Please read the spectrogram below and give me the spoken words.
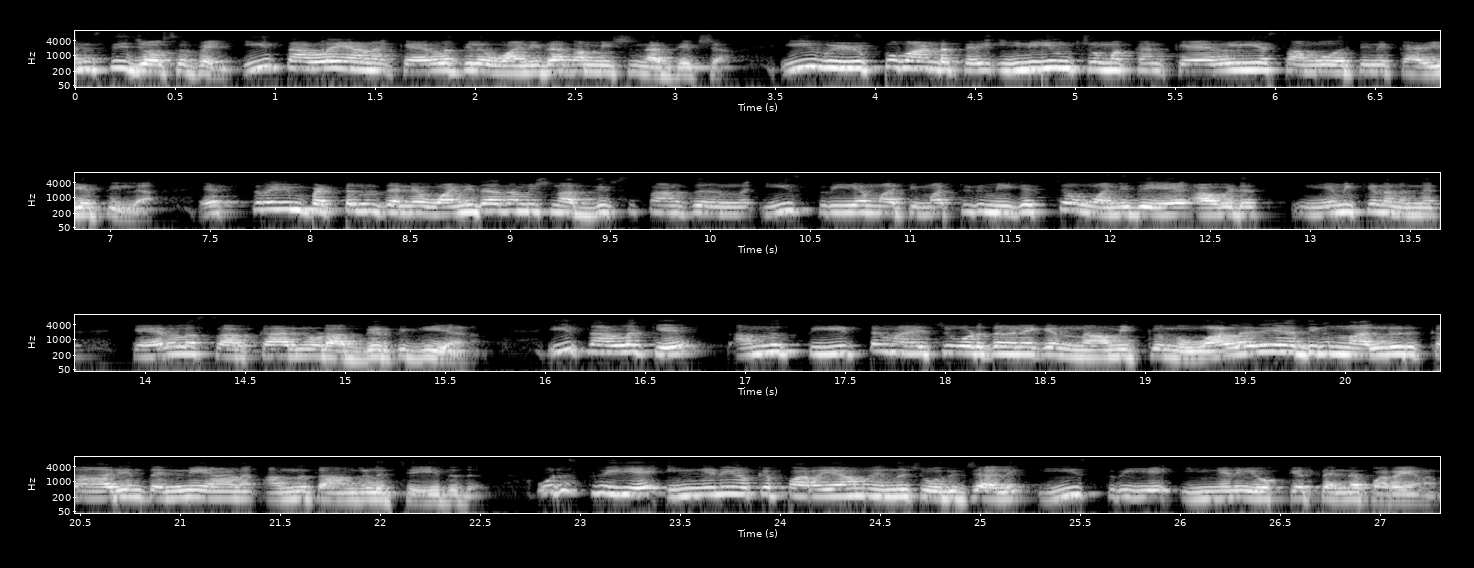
എം സി ജോസഫൈൻ. ഈ തള്ളയാണ് കേരളത്തിലെ വനിതാ കമ്മീഷൻ അധ്യക്ഷ. ഈ വിഴുപ്പ് പാണ്ഡത്തെ ഇനിയും ചുമക്കാൻ കേരളീയ സമൂഹത്തിന് കഴിയത്തില്ല. എത്രയും പെട്ടെന്ന് തന്നെ വനിതാ കമ്മീഷൻ അധ്യക്ഷ സ്ഥാനത്ത് നിന്ന് ഈ സ്ത്രീയെ മാറ്റി മറ്റൊരു മികച്ച വനിതയെ അവിടെ നിയമിക്കണമെന്ന് കേരള സർക്കാരിനോട് അഭ്യർത്ഥിക്കുകയാണ്. ഈ തള്ളയ്ക്ക് അന്ന് തീട്ടം അയച്ചു കൊടുത്തവനെയൊക്കെ നമിക്കുന്നു. വളരെയധികം നല്ലൊരു കാര്യം തന്നെയാണ് അന്ന് താങ്കൾ ചെയ്തത്. ഒരു സ്ത്രീയെ ഇങ്ങനെയൊക്കെ പറയാമോ എന്ന് ചോദിച്ചാൽ ഈ സ്ത്രീയെ ഇങ്ങനെയൊക്കെ തന്നെ പറയണം.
